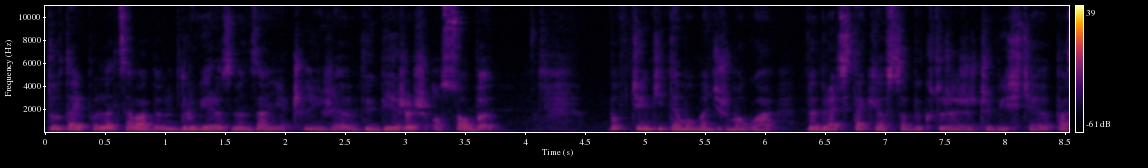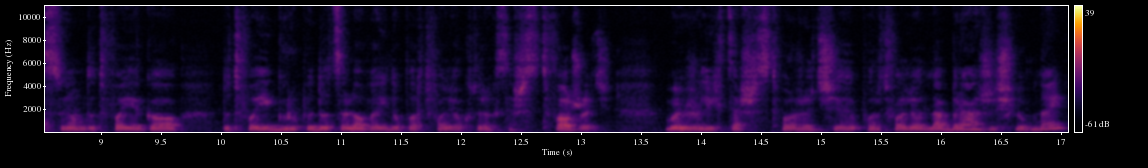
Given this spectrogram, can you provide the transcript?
Tutaj polecałabym drugie rozwiązanie, czyli że wybierzesz osoby, bo dzięki temu będziesz mogła wybrać takie osoby, które rzeczywiście pasują do, twojego, do Twojej grupy docelowej, do portfolio, które chcesz stworzyć. Bo jeżeli chcesz stworzyć portfolio dla branży ślubnej,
